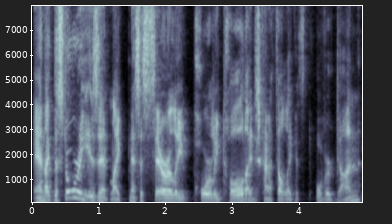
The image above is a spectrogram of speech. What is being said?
And like the story isn't like necessarily poorly told. I just kind of felt like it's overdone.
